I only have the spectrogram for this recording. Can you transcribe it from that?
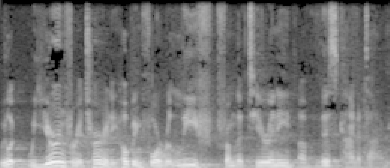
We, look, we yearn for eternity, hoping for relief from the tyranny of this kind of time.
